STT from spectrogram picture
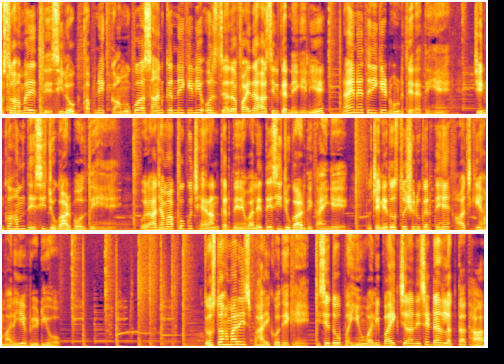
दोस्तों, हमारे देसी लोग अपने कामों को आसान करने के लिए और ज़्यादा फ़ायदा हासिल करने के लिए नए नए तरीके ढूंढते रहते हैं, जिनको हम देसी जुगाड़ बोलते हैं। और आज हम आपको कुछ हैरान कर देने वाले देसी जुगाड़ दिखाएँगे। तो चलिए दोस्तों, शुरू करते हैं आज की हमारी ये वीडियो। दोस्तों, हमारे इस भाई को देखें। इसे दो पहियों वाली बाइक चलाने से डर लगता था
